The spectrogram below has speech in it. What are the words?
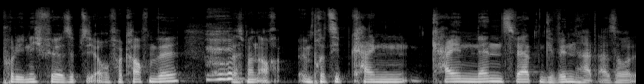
Pulli nicht für 70 Euro verkaufen will, dass man auch im Prinzip keinen keinen nennenswerten Gewinn hat. Also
